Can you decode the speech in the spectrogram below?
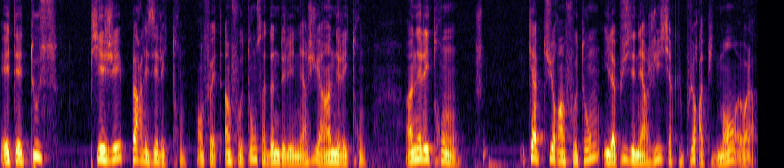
étaient tous piégés par les électrons. En fait, un photon, ça donne de l'énergie à un électron. Un électron capture un photon, il a plus d'énergie, circule plus rapidement, voilà.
